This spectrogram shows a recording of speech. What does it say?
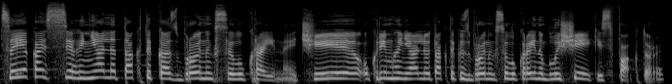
Це якась геніальна тактика збройних сил України, чи окрім геніальної тактики збройних сил України були ще якісь фактори?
